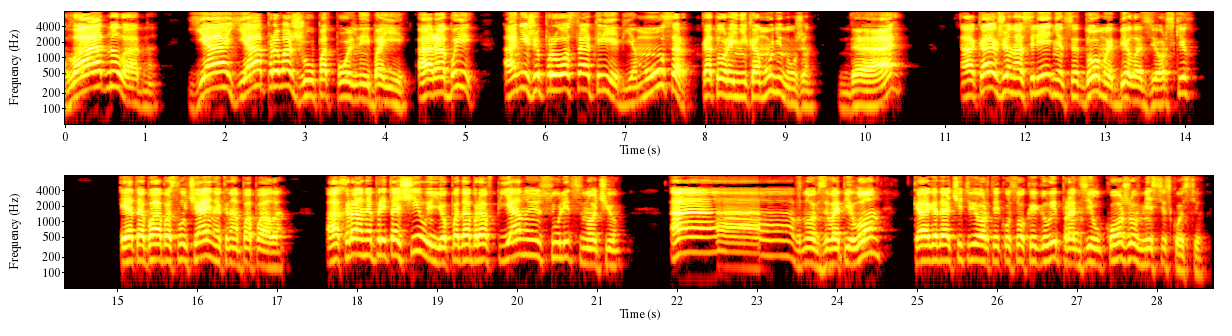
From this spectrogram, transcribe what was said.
«Ладно, ладно, я, я провожу подпольные бои, а рабы, они же просто отребья, мусор, который никому не нужен». «Да? А как же наследница дома Белозерских?» «Эта баба случайно к нам попала?» Охрана притащила ее, подобрав пьяную с улиц ночью. а, -а, -а, вновь завопил он, когда четвертый кусок иглы пронзил кожу вместе с костью.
